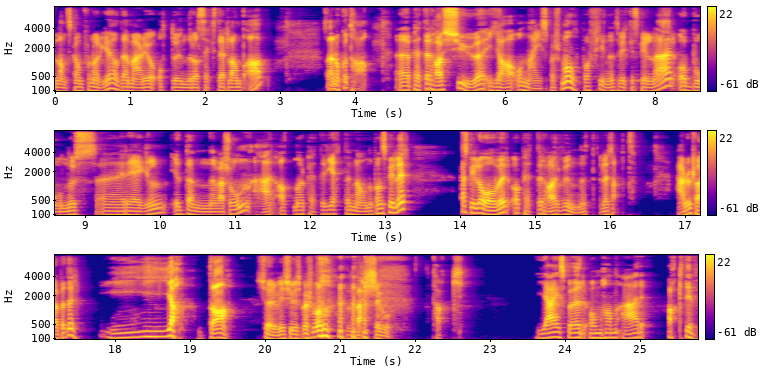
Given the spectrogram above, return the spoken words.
landskamp for Norge, og dem er det jo 860 et eller annet av. Så det er nok å ta. Eh, Petter har 20 ja- og nei-spørsmål på å finne ut hvilke spill det er, og bonusregelen i denne versjonen er at når Petter gjetter navnet på en spiller, er spillet over, og Petter har vunnet eller tapt. Er du klar, Petter? Ja! Da kjører vi 20 spørsmål. Vær så god. Takk. Jeg spør om han er aktiv.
